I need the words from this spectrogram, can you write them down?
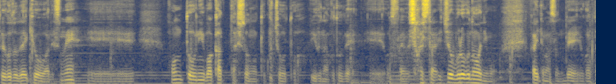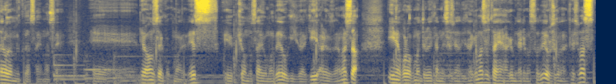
ということで今日はですね、え本当に分かった人の特徴というふうなことで、えー、お伝えをしました。一応ブログの方にも書いてますんでよかったらお読みくださいませ、えー、では音声ここまでです、えー、今日も最後までお聴きいただきありがとうございました。いいねフォローコメントレーターメッセージなどいただけますと大変励みになりますのでよろしくお願いいたします。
